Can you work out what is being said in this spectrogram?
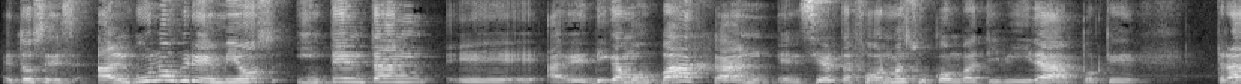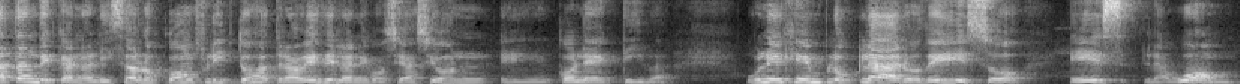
Entonces, algunos gremios intentan, eh, eh, digamos, bajan en cierta forma su combatividad, porque tratan de canalizar los conflictos a través de la negociación eh, colectiva. Un ejemplo claro de eso es la UOM,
